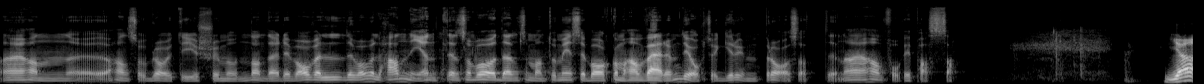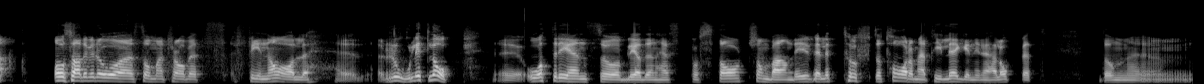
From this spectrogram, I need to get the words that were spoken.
han, eh, han såg bra ut i skymundan där. Det var, väl, det var väl han egentligen som var den som man tog med sig bakom. Han värmde ju också grymt bra så att eh, nej, han får vi passa. Ja, och så hade vi då sommartravets final. Eh, roligt lopp. Eh, återigen så blev det en häst på start som vann. Det är väldigt tufft att ta de här tilläggen i det här loppet. De, eh,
